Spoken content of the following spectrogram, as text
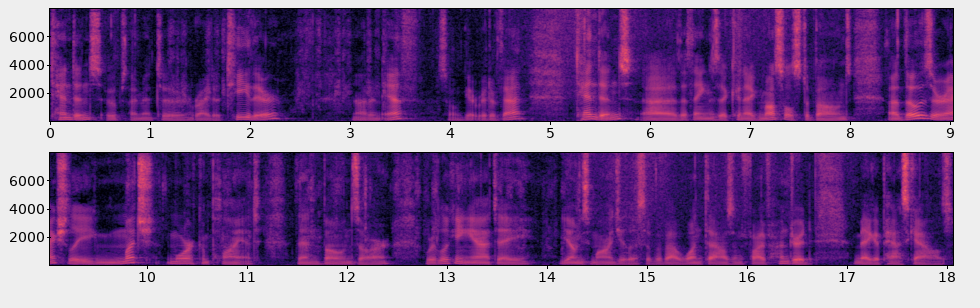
tendons. Oops, I meant to write a T there, not an F so we'll get rid of that. Tendons, uh, the things that connect muscles to bones, uh, those are actually much more compliant than bones are. We're looking at a Young's modulus of about 1,500 megapascals.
